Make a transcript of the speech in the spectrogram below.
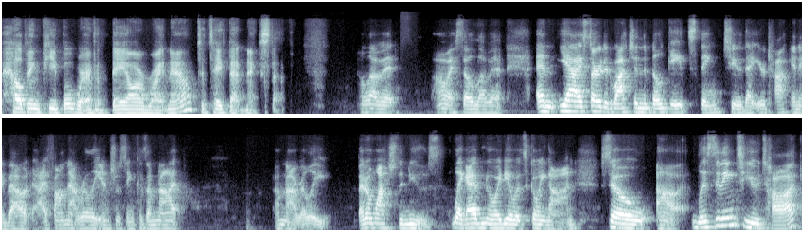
helping people wherever they are right now to take that next step. I love it. Oh i so love it. And yeah i started watching the bill gates thing too that you're talking about. I found that really interesting because i'm not i'm not really I don't watch the news. Like I have no idea what's going on. So uh, listening to you talk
